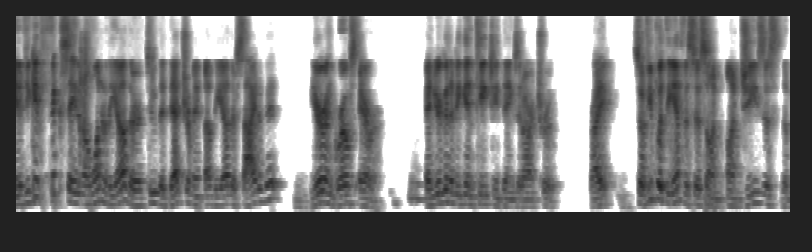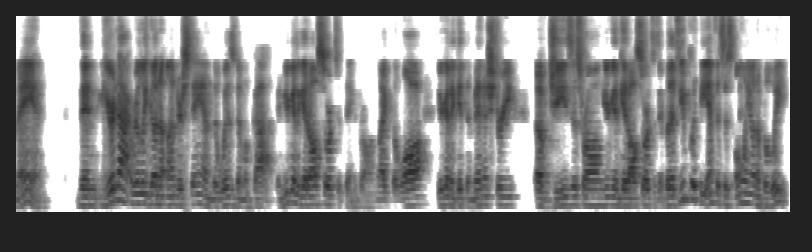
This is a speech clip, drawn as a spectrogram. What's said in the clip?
And if you get fixated on one or the other to the detriment of the other side of it, mm-hmm. you're in gross error. Mm-hmm. And you're going to begin teaching things that aren't true, right? So if you put the emphasis on on Jesus the man, then you're not really going to understand the wisdom of God. And you're going to get all sorts of things wrong, like the law, you're going to get the ministry of Jesus wrong, you're going to get all sorts of things. But if you put the emphasis only on a belief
